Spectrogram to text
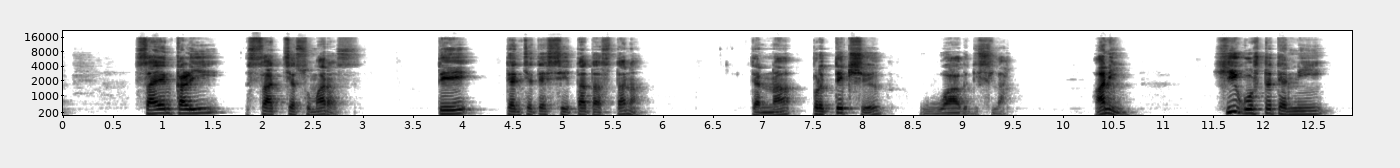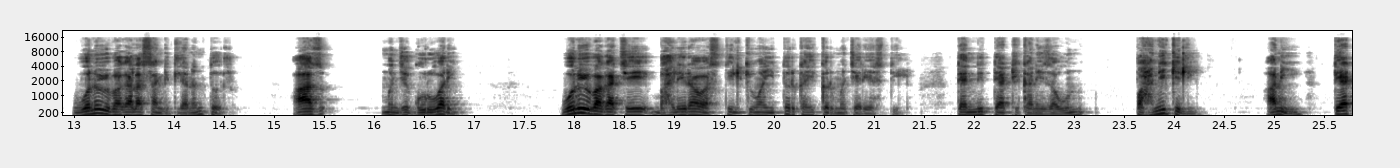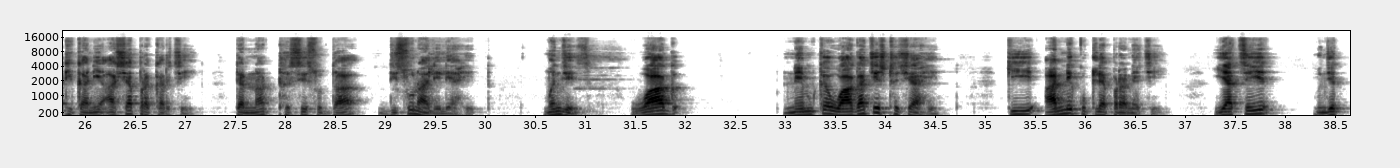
सायंकाळी सातच्या सुमारास ते त्यांच्या त्या शेतात असताना त्यांना प्रत्यक्ष वाघ दिसला. आणि ही गोष्ट त्यांनी वनविभागाला सांगितल्यानंतर आज म्हणजे गुरुवारी वनविभागाचे भालेराव असतील किंवा इतर काही कर्मचारी असतील त्यांनी त्या ठिकाणी जाऊन पाहणी केली आणि त्या ठिकाणी अशा प्रकारचे त्यांना ठसेसुद्धा दिसून आलेले आहेत. म्हणजेच वाघ नेमकं वाघाचेच ठसे आहेत की अन्य कुठल्या प्राण्याचे याचे म्हणजे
